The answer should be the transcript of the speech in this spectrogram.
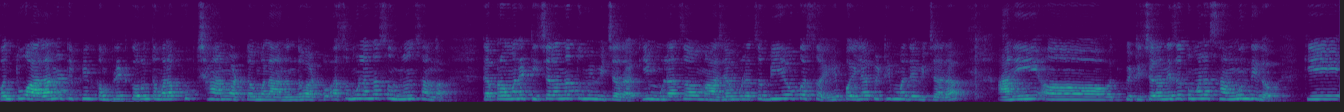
पण तू आला ना टिफिन कंप्लीट करून तर मला खूप छान वाटतं मला आनंद वाटतो. असं मुलांना समजून सांगा. त्याप्रमाणे टीचरांना तुम्ही विचारा की मुलाचं माझ्या मुलाचं बिहेव कसं आहे हे पहिल्या पिठीमध्ये विचारा. आणि टीचरांनी जर तुम्हाला सांगून दिलं की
